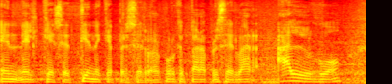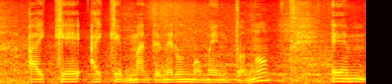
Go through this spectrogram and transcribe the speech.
en el que se tiene que preservar, porque para preservar algo hay que, hay que mantener un momento, ¿no? Em,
